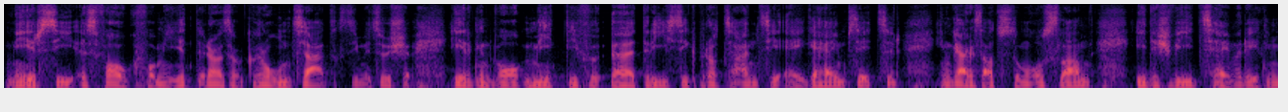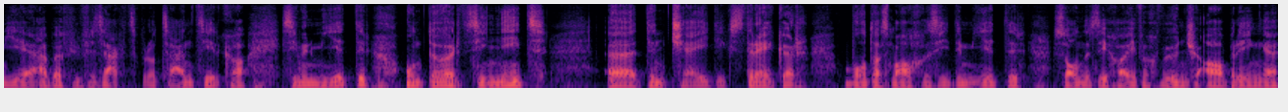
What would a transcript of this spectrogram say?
wir sind ein Volk von Mietern. Also grundsätzlich sind wir zwischen irgendwo Mitte äh, 30 Prozent Eigenheimbesitzer, im Gegensatz zum Ausland. In der Schweiz haben wir irgendwie eben 65 Prozent circa sind wir Mieter und dort sind nicht äh, die Entscheidungsträger, die das machen, sind die Mieter, sondern sie können einfach Wünsche anbringen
